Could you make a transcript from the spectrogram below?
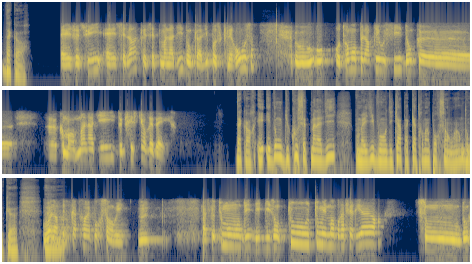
D'accord. Et je suis, et c'est là que cette maladie, donc la liposclérose, ou, autrement on peut l'appeler aussi donc euh, comment maladie de Christian Weber. D'accord. Et, donc, du coup, cette maladie, vous m'avez dit, vous handicape à 80%. Hein, donc, voilà, plus de 80%, oui. Hmm. Parce que tout mon, disons, tous mes membres inférieurs sont. Donc,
